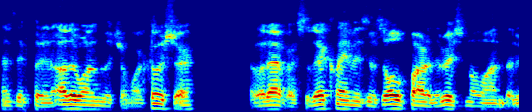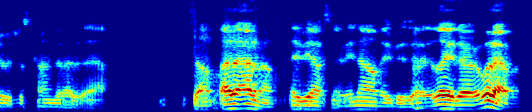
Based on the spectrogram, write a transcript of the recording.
times they put in other ones which are more kosher, or whatever. So their claim is it was all part of the original one, but it was just kind of edited out. So I, I don't know. Maybe yes, maybe no, maybe it was later, whatever.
